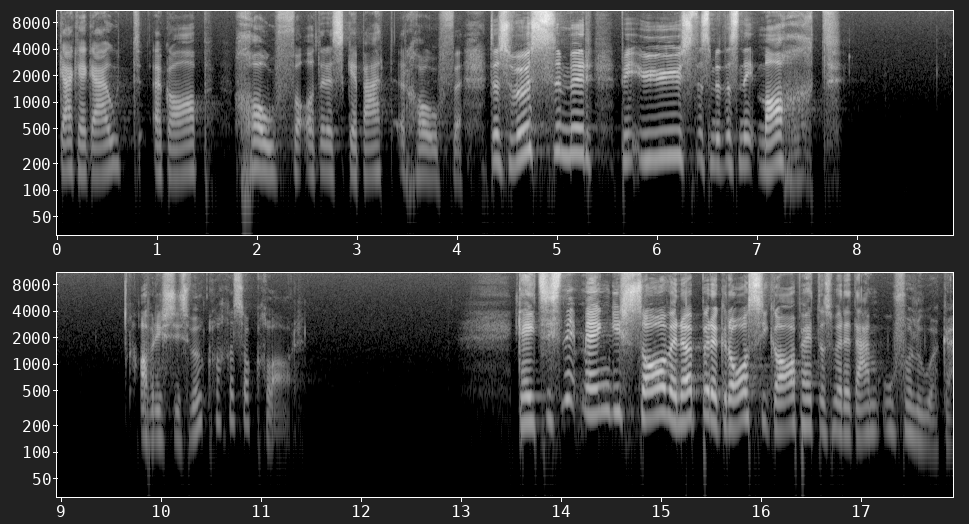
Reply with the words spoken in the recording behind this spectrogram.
Geld eine Gabe kaufen oder ein Gebet erkaufen. Das wissen wir bei uns, dass man das nicht macht. Aber ist es wirklich so klar? geht es nicht manchmal so, wenn jemand eine grosse Gabe hat, dass wir an dem aufschauen.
